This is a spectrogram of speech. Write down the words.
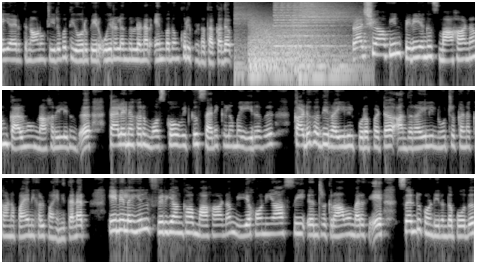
ஐயாயிரத்து நானூற்றி இருபத்தி ஓரு பேர் உயிரிழந்துள்ளனர் என்பதும் குறிப்பிடத்தக்கது. ரஷ்யாவின் பிரியங்கஸ் மாகாணம் கல்மூன் நகரிலிருந்து தலைநகர் மாஸ்கோவிற்கு சனிக்கிழமை இரவு கடுகதி ரயிலில் புறப்பட்ட அந்த ரயிலில் நூற்றுக்கணக்கான பயணிகள் பயணித்தனர். இந்நிலையில் பிரியங்கா மாகாணம் யெகோனியா சி என்ற கிராமம் அருகே சென்று கொண்டிருந்த போது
